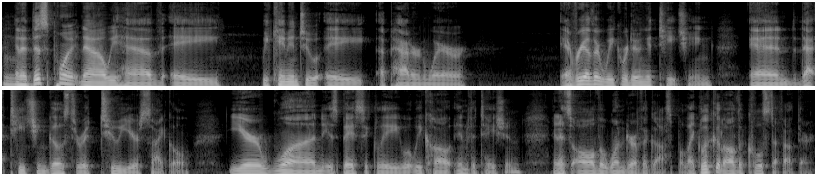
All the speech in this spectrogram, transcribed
and at this point now we have a we came into a a pattern where every other week we're doing a teaching and that teaching goes through a two year cycle. Year one is basically what we call invitation and it's all the wonder of the gospel. Like look at all the cool stuff out there.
